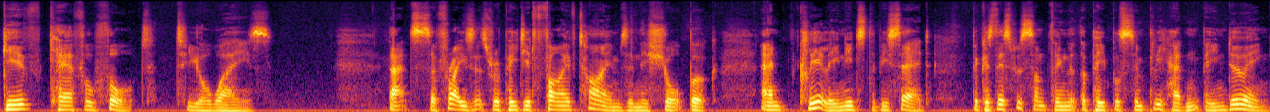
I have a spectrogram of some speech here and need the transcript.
Give careful thought to your ways. That's a phrase that's repeated five times in this short book and clearly needs to be said because this was something that the people simply hadn't been doing.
